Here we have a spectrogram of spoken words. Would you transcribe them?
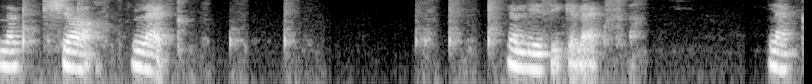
ಲಕ್ಷ lakh L A C K lakhs lakh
